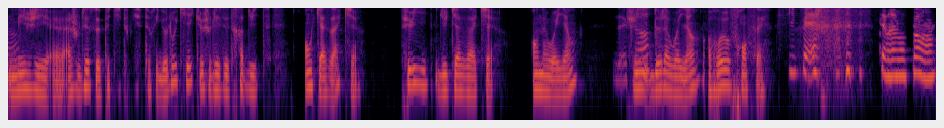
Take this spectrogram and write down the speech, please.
Mais j'ai euh, ajouté ce petit twist rigolo qui est que je les ai traduites en kazakh, puis du kazakh en hawaïen, puis de l'hawaïen re au français. Super C'est vraiment fort. Hein.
